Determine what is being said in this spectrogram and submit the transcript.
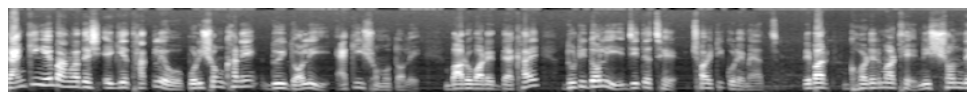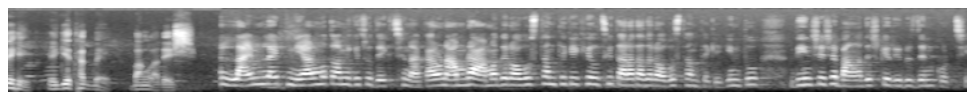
র্যাঙ্কিংয়ে বাংলাদেশ এগিয়ে থাকলেও পরিসংখ্যানে দুই দলই একই সমতলে। বারো বারের দেখায় দুটি দলই জিতেছে ছয়টি করে ম্যাচ। এবার ঘরের মাঠে নিঃসন্দেহে এগিয়ে থাকবে বাংলাদেশ। লাইমলাইট নেওয়ার মতো আমি কিছু দেখছি না, কারণ আমরা আমাদের অবস্থান থেকে খেলছি, তারা তাদের অবস্থান থেকে, কিন্তু দিন শেষে বাংলাদেশকে রিপ্রেজেন্ট করছি।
